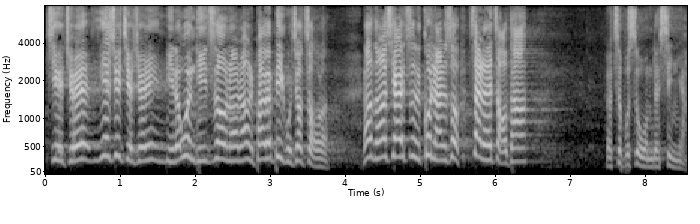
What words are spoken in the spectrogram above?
解决，也许解决你的问题之后呢，然后你拍拍屁股就走了，然后等到下一次困难的时候再来找他。呃，这不是我们的信仰。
